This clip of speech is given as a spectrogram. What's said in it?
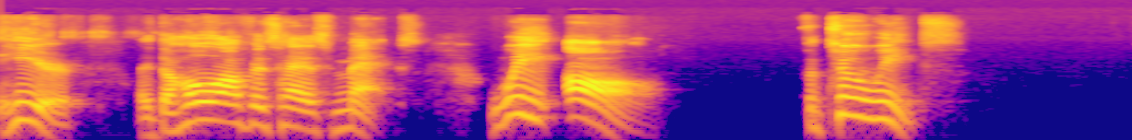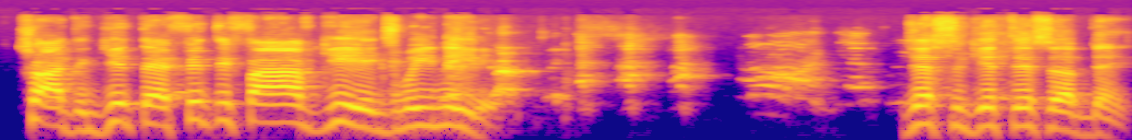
here, like the whole office has Macs. We all for two weeks tried to get that 55 gigs we needed just to get this update.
